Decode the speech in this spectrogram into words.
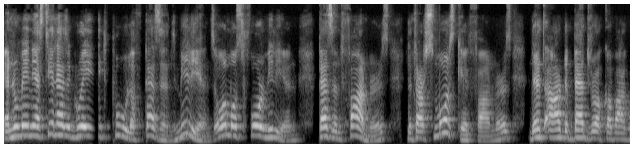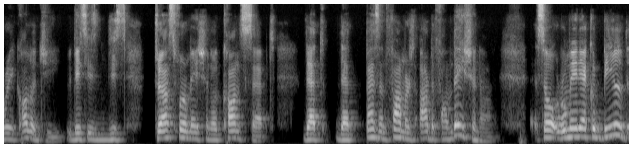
And Romania still has a great pool of peasants, millions, almost 4 million peasant farmers that are small scale farmers that are the bedrock of agroecology. This is this transformational concept that, that peasant farmers are the foundation of. So Romania could build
